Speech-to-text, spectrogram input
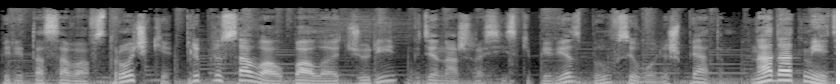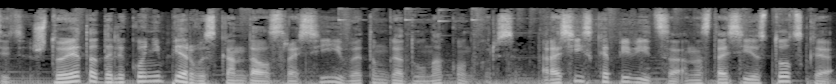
перетасовав строчки, приплюсовал баллы от жюри, где наш российский певец был был всего лишь пятым. Надо отметить, что это далеко не первый скандал с Россией в этом году на конкурсе. Российская певица Анастасия Стоцкая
